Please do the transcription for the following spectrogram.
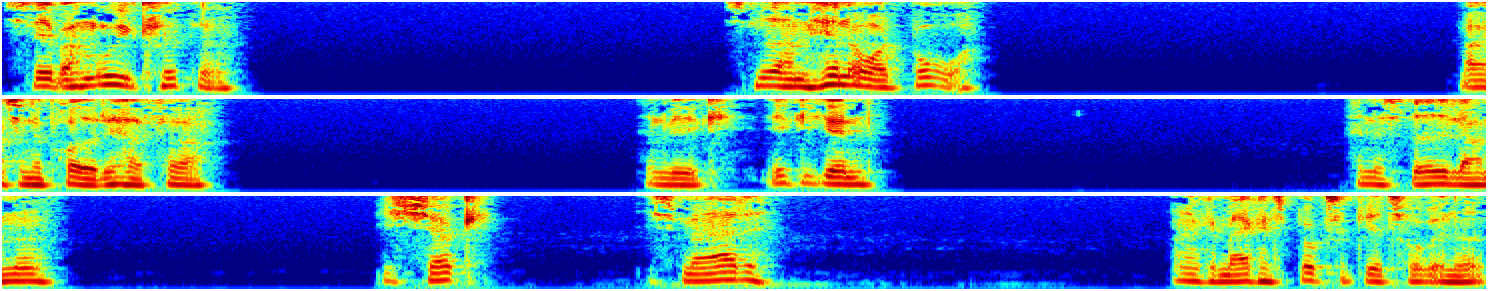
Slæber ham ud i køkkenet. Smider ham hen over et bord. Martin har prøvet det her før. Han vil ikke. Ikke igen. Han er stadig lammet. I chok. I smerte. Og han kan mærke, at hans bukser bliver trukket ned.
